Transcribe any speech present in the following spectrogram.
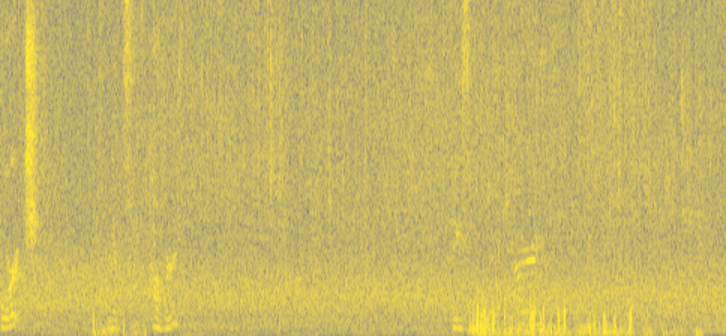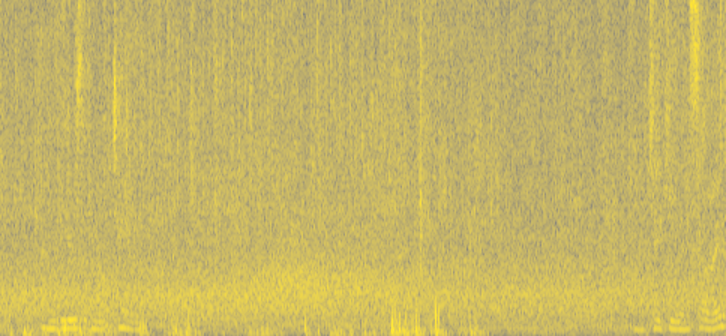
porch and it's covered facing the backyard and views of Mount Tam. I'll take you inside.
